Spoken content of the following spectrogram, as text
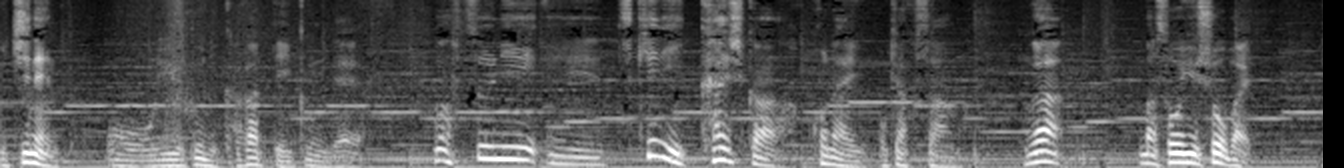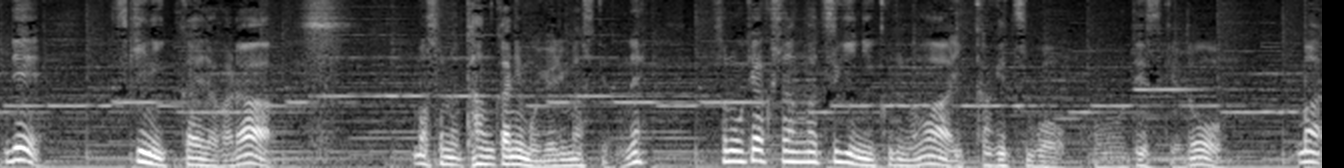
1年というふうにかかっていくんで、まあ、普通に、月に1回しか来ないお客さんが、まあ、そういう商売。で月に1回だから、まあ、その単価にもよりますけどね。そのお客さんが次に来るのは1ヶ月後ですけど、まあ、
